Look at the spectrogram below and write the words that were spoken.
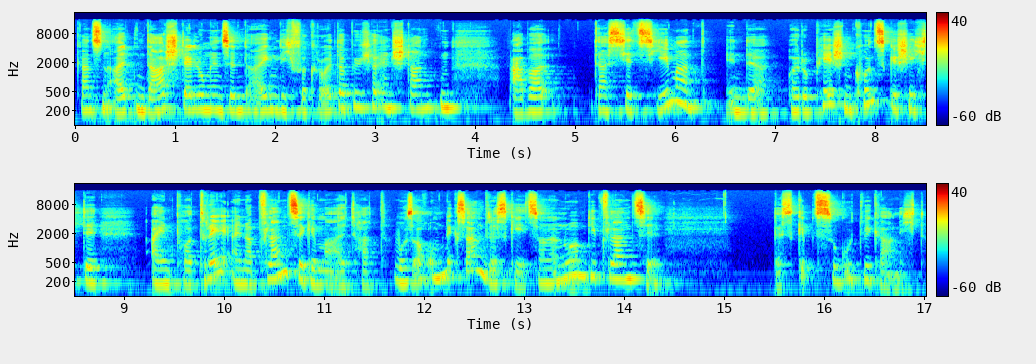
ganzen alten Darstellungen sind eigentlich für Kräuterbücher entstanden. Aber dass jetzt jemand in der europäischen Kunstgeschichte ein Porträt einer Pflanze gemalt hat, wo es auch um nichts anderes geht, sondern nur um die Pflanze, das gibt es so gut wie gar nicht.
